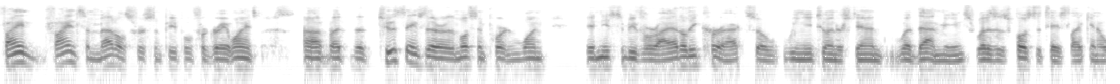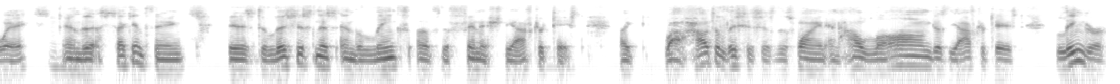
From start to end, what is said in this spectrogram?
find find some medals for some people for great wines. Uh, but the two things that are the most important one it needs to be varietally correct. So we need to understand what that means. What is it supposed to taste like in a way? Mm-hmm. And the second thing is deliciousness and the length of the finish, the aftertaste. Like, wow, how delicious is this wine and how long does the aftertaste linger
